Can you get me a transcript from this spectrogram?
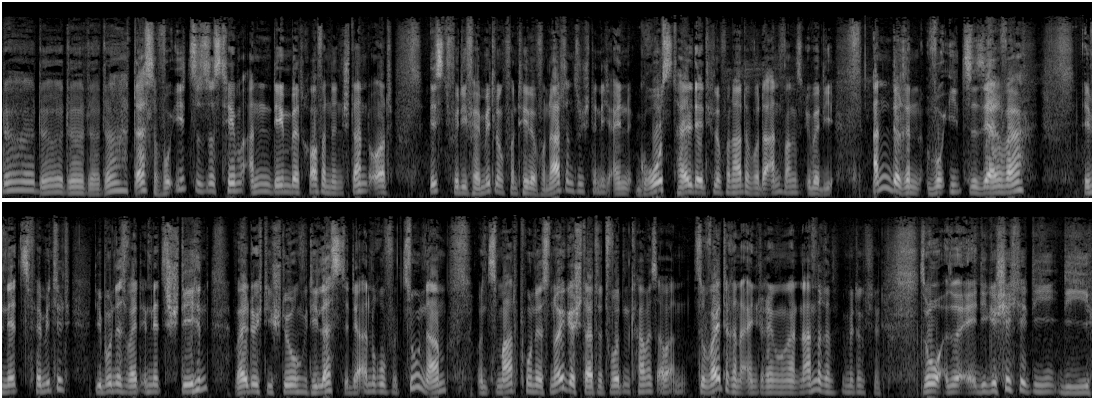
Das Voice-System an dem betroffenen Standort ist für die Vermittlung von Telefonaten zuständig. Ein Großteil der Telefonate wurde anfangs über die anderen Voice-Server im Netz vermittelt, die bundesweit im Netz stehen, weil durch die Störung die Last der Anrufe zunahm und Smartphones neu gestartet wurden, kam es aber zu weiteren Einschränkungen an anderen Vermittlungsstellen. So, also äh, die Geschichte, die die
